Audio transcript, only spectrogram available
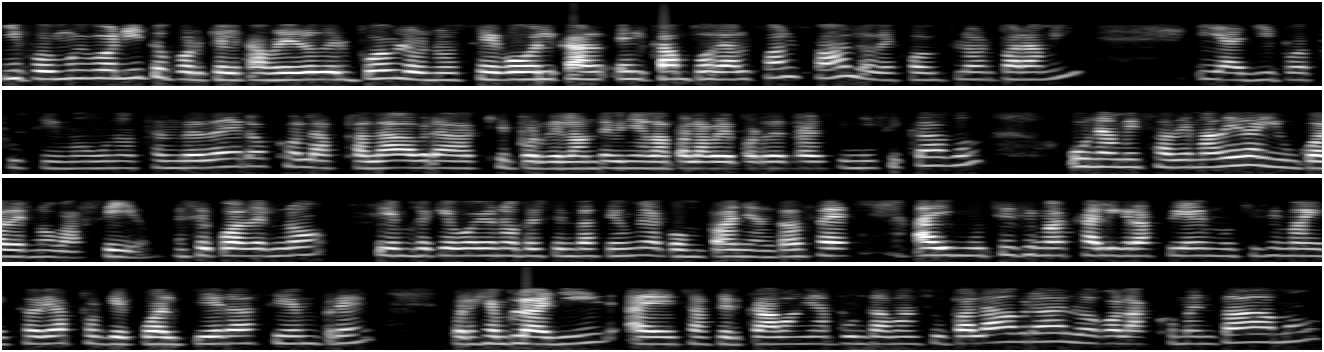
Y fue muy bonito porque el cabrero del pueblo no cegó el, ca- el campo de alfalfa, lo dejó en flor para mí y allí pues pusimos unos tendederos con las palabras que por delante venía la palabra y por detrás el significado, una mesa de madera y un cuaderno vacío. Ese cuaderno siempre que voy a una presentación me acompaña. Entonces hay muchísimas caligrafías y muchísimas historias porque cualquiera siempre, por ejemplo, allí eh, se acercaban y apuntaban su palabra, luego las comentábamos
